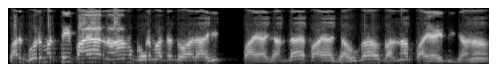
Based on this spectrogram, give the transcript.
ਪਰ ਗੁਰਮਤੀ ਪਾਇਆ ਨਾਮ, ਗੁਰਮਤ ਦੁਆਰਾ ਹੀ ਪਾਇਆ ਜਾਂਦਾ ਹੈ, ਪਾਇਆ ਜਾਊਗਾ, ਵਰਨਾ ਪਾਇਆ ਹੀ ਨਹੀਂ ਜਾਣਾ।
